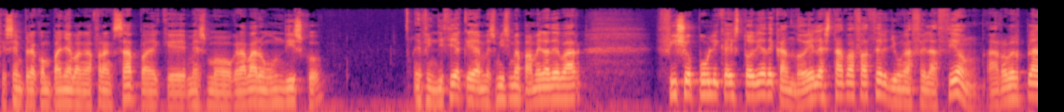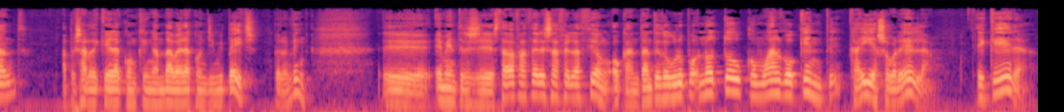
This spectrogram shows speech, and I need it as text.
que sempre acompañaban a Frank Zappa e que mesmo gravaron un disco En fin, dicía que a mesmísima Pamela de Bar fixo pública a historia de cando ela estaba a facerlle unha felación a Robert Plant, a pesar de que era con quen andaba era con Jimmy Page, pero en fin. Eh, e mentre se estaba a facer esa felación, o cantante do grupo notou como algo quente caía sobre ela. E que era?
